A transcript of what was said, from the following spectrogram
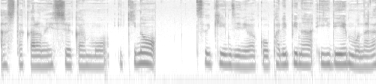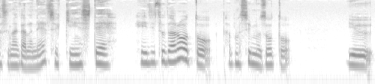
明日からの1週間も行きの通勤時にはこうパリピな EDM を流しながらね出勤して平日だろうと楽しむぞという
